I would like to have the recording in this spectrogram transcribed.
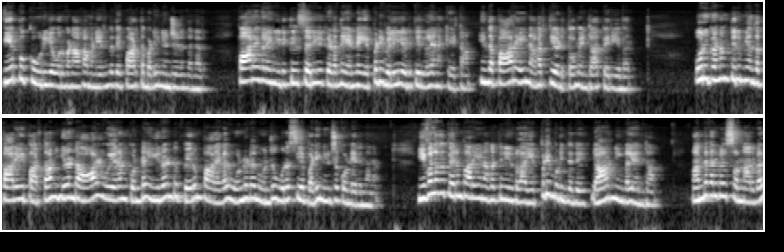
வியப்புக்கு உரிய ஒருவனாக அவன் இருந்ததை பார்த்தபடி நின்றிருந்தனர். பாறைகளின் இடுக்கில் செருகி கிடந்த என்னை எப்படி வெளியில் எடுத்தீர்கள் என கேட்டான். இந்த பாறையை நகர்த்தி எடுத்தோம் என்றார் பெரியவர். ஒரு கணம் திரும்பி அந்த பாறையை பார்த்தான். இரண்டு ஆள் உயரம் கொண்ட இரண்டு பெரும் பாறைகள் ஒன்றுடன் ஒன்று உரசியபடி நின்று கொண்டிருந்தன. இவ்வளவு பெரும் பாறையை நகர்த்தினீர்களா? எப்படி முடிந்தது? யார் நீங்கள்? என்றான். வந்தவர்கள் சொன்னார்கள்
